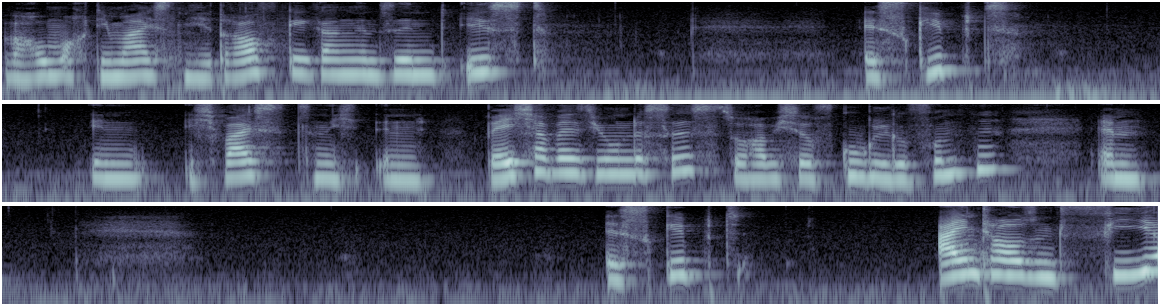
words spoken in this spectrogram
warum auch die meisten hier draufgegangen sind, ist, es gibt in, ich weiß jetzt nicht in welcher Version das ist, so habe ich es auf Google gefunden, ähm, es gibt 1004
